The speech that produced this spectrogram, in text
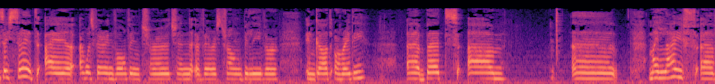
as I said, I, uh, I was very involved in church and a very strong believer in God already. Uh, but um, uh, my life uh,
